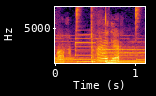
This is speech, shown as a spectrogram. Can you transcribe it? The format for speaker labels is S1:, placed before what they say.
S1: 好慢一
